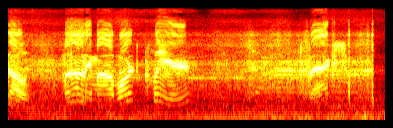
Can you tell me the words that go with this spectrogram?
South. mile Malbourne, clear. Fax.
